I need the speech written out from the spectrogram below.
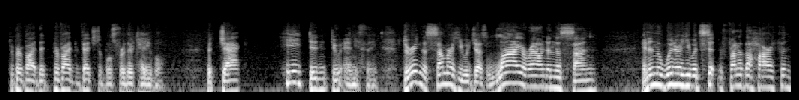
to provide that provided vegetables for their table. But Jack, he didn't do anything. During the summer, he would just lie around in the sun, and in the winter, he would sit in front of the hearth and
